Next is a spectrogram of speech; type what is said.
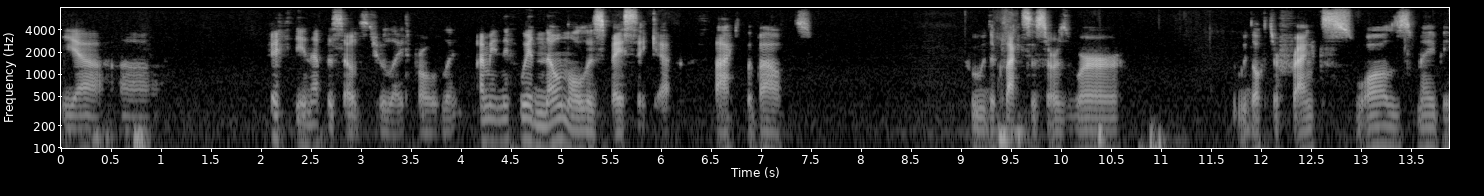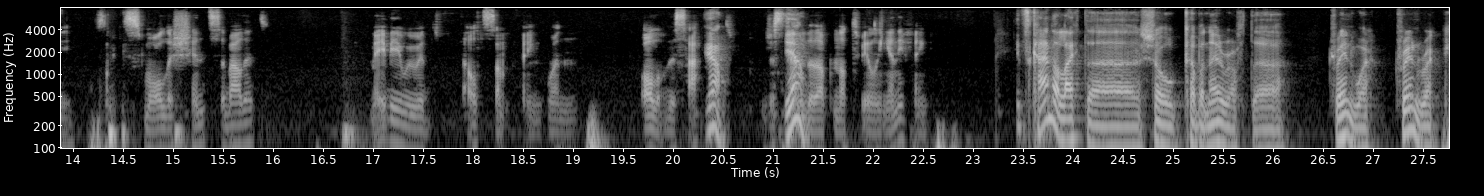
yeah. Uh, 15 episodes too late, probably. I mean, if we'd known all this basic uh, fact about who the Klaxosaurs were, who Dr. Franxx was, maybe, it's like smallish hints about it, maybe we would felt something when all of this happened. Yeah. Just Yeah. ended up not feeling anything. it's kind of like the show Cabanera of the train wreck. Train wreck.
